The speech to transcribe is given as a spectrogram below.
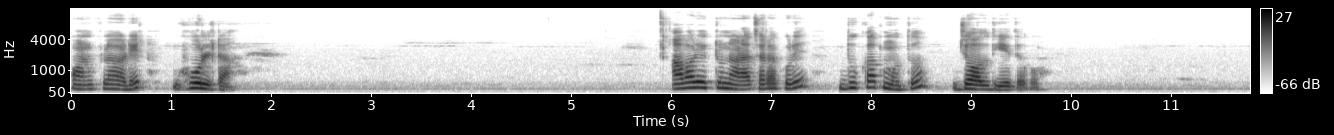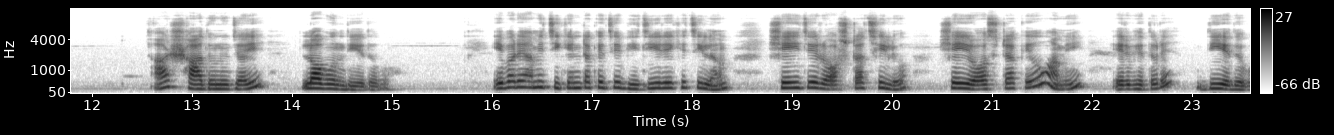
কর্নফ্লাওয়ারের ঘোলটা। আবার একটু নাড়াচাড়া করে দু কাপ মতো জল দিয়ে দেব। আর স্বাদ অনুযায়ী লবণ দিয়ে দেব। এবারে আমি চিকেনটাকে যে ভিজিয়ে রেখেছিলাম, সেই যে রসটা ছিল, সেই রসটাকেও আমি এর ভেতরে দিয়ে দেব।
